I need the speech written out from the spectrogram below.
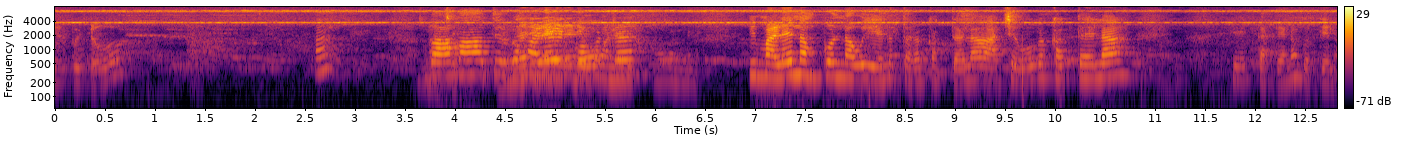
ಹೇಳ್ಬಿಟ್ಟು? ಬಾಮ ತಿರ್ಗಾ ಮಳೆ ಹಿಡ್ಕೊಬಿಟ್ರೆ ಈ ಮಳೆ ನಂಬ್ಕೊಂಡು ನಾವು ಏನು ತರೋಕ್ಕಾಗ್ತಾಯಿಲ್ಲ ಆಚೆ ಹೋಗೋಕ್ಕಾಗ್ತಾಯಿಲ್ಲ ಏನು ಕಥೆನೋ ಗೊತ್ತಿಲ್ಲ.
